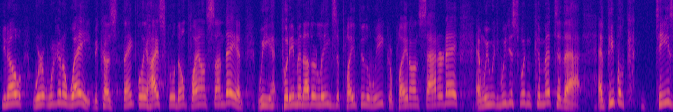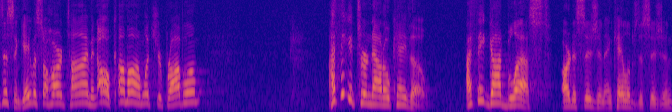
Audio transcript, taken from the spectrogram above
you know, we're, we're going to wait because thankfully high school don't play on Sunday. And we put him in other leagues that played through the week or played on Saturday. And we, we just wouldn't commit to that. And people teased us and gave us a hard time. And, oh, come on, what's your problem? I think it turned out okay, though. I think God blessed our decision and Caleb's decision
